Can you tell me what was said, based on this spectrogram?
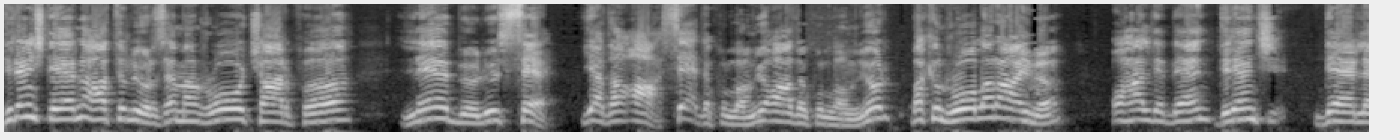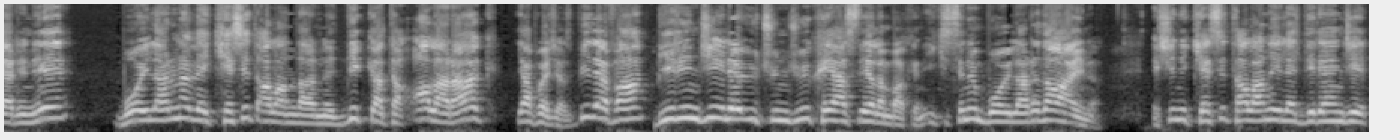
Direnç değerini hatırlıyoruz. Hemen rho çarpı L bölü S ya da A. S de kullanılıyor, A da kullanılıyor. Bakın rho'lar aynı. O halde ben direnç değerlerini boylarına ve kesit alanlarını dikkate alarak yapacağız. Bir defa birinci ile üçüncüyü kıyaslayalım bakın. İkisinin boyları da aynı. E şimdi kesit alanı ile direnci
